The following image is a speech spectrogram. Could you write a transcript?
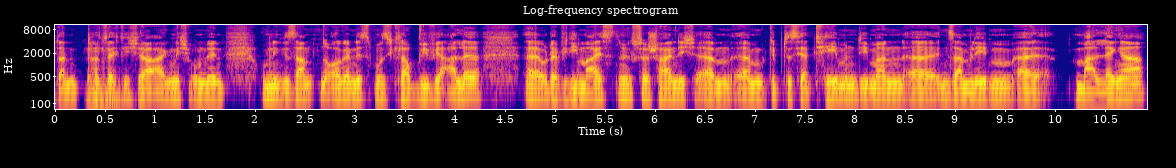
dann mhm. tatsächlich ja eigentlich um den um den gesamten Organismus. Ich glaube, wie wir alle äh, oder wie die meisten höchstwahrscheinlich ähm, ähm, gibt es ja Themen, die man äh, in seinem Leben äh, mal länger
